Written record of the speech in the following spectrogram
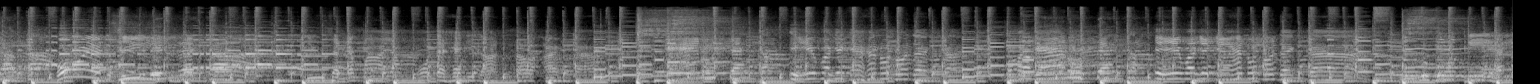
ගත්තා ඔයද සීලෙන් රැක්කා දිවසට මායම් හොඳ හැදි දන්නව අක්කා ගෑනු දැක්කා ඒ වගේ ගැහණු නොදැක්කා මම ගෑනු දැක්කා ඒ වගේ ගැහණු නොදැක්කා උරුබෝටි හැලකාර ගෑණි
